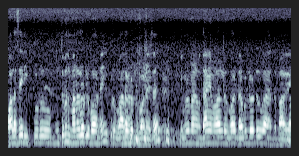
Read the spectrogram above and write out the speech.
వాళ్ళ సైడ్ ఇప్పుడు ఇంతమంది మన రోడ్లు బాగున్నాయి ఇప్పుడు వాళ్ళ రోడ్లు బాగున్నాయి సార్. ఇప్పుడు మనం దాని వాళ్ళు డబుల్ రోడ్డు అంత బాగా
